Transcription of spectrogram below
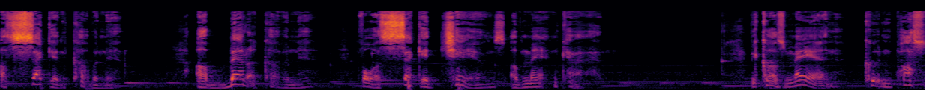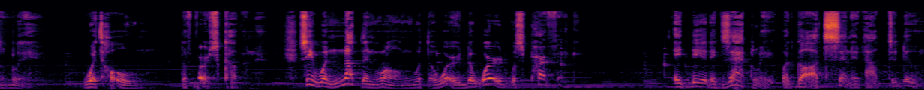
a second covenant, a better covenant for a second chance of mankind. Because man couldn't possibly withhold the first covenant. See, was nothing wrong with the word. The word was perfect. It did exactly what God sent it out to do.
